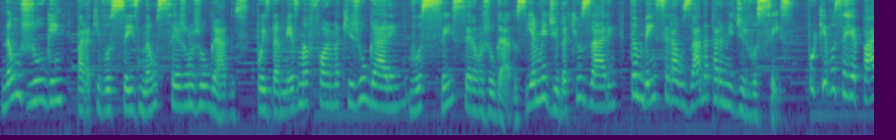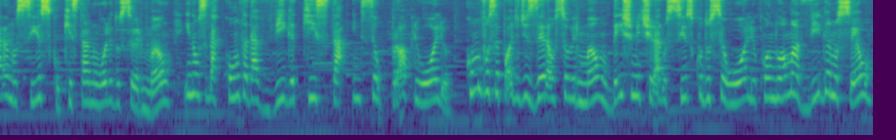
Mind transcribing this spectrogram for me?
Não julguem para que vocês não sejam julgados, pois da mesma forma que julgarem, vocês serão julgados, e a medida que usarem também será usada para medir vocês. Por que você repara no cisco que está no olho do seu irmão e não se dá conta da viga que está em seu próprio olho? Como você pode dizer ao seu irmão: Deixe-me tirar o cisco do seu olho quando há uma viga no seu?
